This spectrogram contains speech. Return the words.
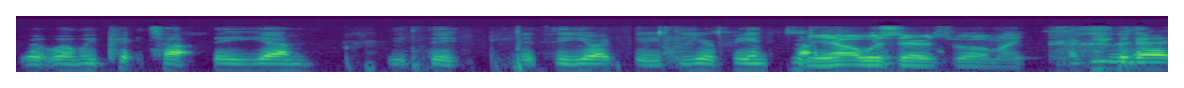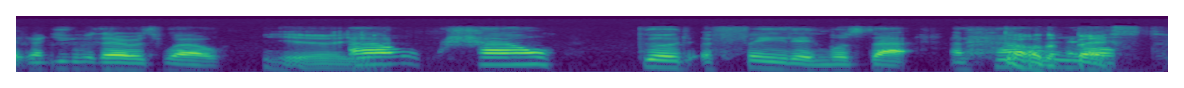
when we picked up the um, the, the, the, the, European Cup, yeah, I was there as well, mate. and you were there, and you were there as well. Yeah, yeah. How how good a feeling was that? And how Oh, the long, best.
